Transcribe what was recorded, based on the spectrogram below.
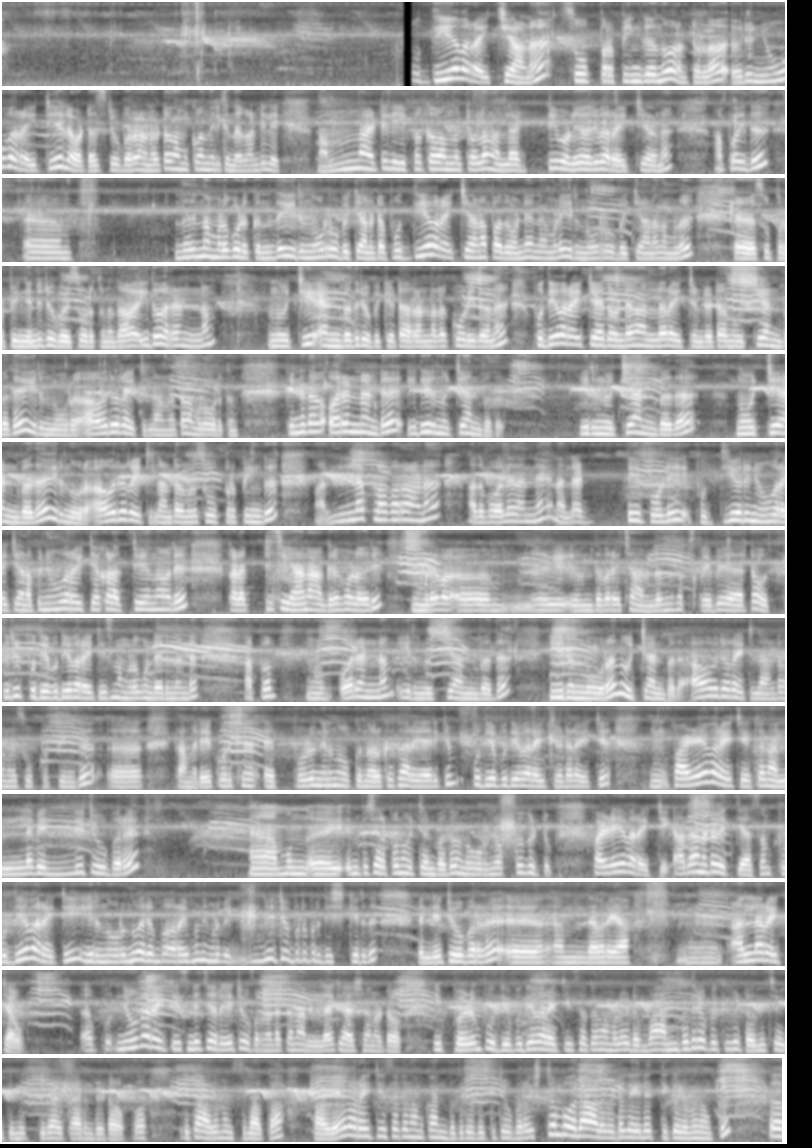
പുതിയ വെറൈറ്റിയാണ് സൂപ്പർ പിങ്ക് എന്ന് പറഞ്ഞിട്ടുള്ള ഒരു ന്യൂ വെറൈറ്റി ലോട്ടസ് ട്യൂബറാണ് കേട്ടോ നമുക്ക് വന്നിരിക്കുന്നത്. കണ്ടില്ലേ? നന്നായിട്ട് ലീഫൊക്കെ വന്നിട്ടുള്ള നല്ല അടിപൊളി ഒരു വെറൈറ്റിയാണ് അപ്പോൾ ഇത് ഇത് നമ്മൾ കൊടുക്കുന്നത് ഇരുന്നൂറ് രൂപയ്ക്കാണ് കേട്ടോ പുതിയ വെറൈറ്റിയാണ് അപ്പോൾ അതുകൊണ്ട് തന്നെ നമ്മൾ ഇരുന്നൂറ് രൂപയ്ക്കാണ് നമ്മൾ സൂപ്പർ പിങ്കിന്റെ രൂപേഴ്സ് കൊടുക്കുന്നത്. ഇത് ഒരെണ്ണം നൂറ്റി എൺപത് രൂപയ്ക്ക് കേട്ടോ റണ്ണറ കൂടിയതാണ്. പുതിയ വെറൈറ്റി ആയതുകൊണ്ട് നല്ല റേറ്റ് ഉണ്ട് കേട്ടോ നൂറ്റി എൺപത് ഇരുന്നൂറ് ആ ഒരു റേറ്റിലാണ് കേട്ടോ നമ്മൾ കൊടുക്കുന്നത്. പിന്നെ ഇതാ ഒരെണ്ണം ഉണ്ട്. ഇത് ഇരുന്നൂറ്റി അൻപത്. ഇരുന്നൂറ്റി അൻപത് നൂറ്റി എൺപത് ഇരുന്നൂറ് ആ ഒരു റേറ്റിലാണ് നമ്മൾ സൂപ്പർ പിങ്ക് നല്ല ഫ്ലവറാണ് അതുപോലെ തന്നെ നല്ല അടിപൊളി പുതിയൊരു ന്യൂ വെറൈറ്റിയാണ് അപ്പോൾ ന്യൂ വെറൈറ്റിയെ കളക്ട് ചെയ്യുന്നവർ കളക്ട് ചെയ്യാൻ ആഗ്രഹമുള്ളവർ നമ്മുടെ എന്താ പറയുക ചാനലൊന്ന് സബ്സ്ക്രൈബ് ചെയ്യാട്ടോ ഒത്തിരി പുതിയ പുതിയ വെറൈറ്റീസ് നമ്മൾ കൊണ്ടുവരുന്നുണ്ട്. അപ്പം ഒരെണ്ണം ഇരുന്നൂറ്റി അൻപത് ഇരുന്നൂറ് നൂറ്റി അൻപത്. ആ ഒരു റേറ്റിലാണ് നമ്മൾ സൂപ്പർ പിങ്ക് താമരയെക്കുറിച്ച് എപ്പോഴും ഇങ്ങനെ നോക്കുന്നവർക്കൊക്കെ അറിയായിരിക്കും പുതിയ പുതിയ വെറൈറ്റിയുടെ റേറ്റ് പഴയ വെറൈറ്റിയൊക്കെ നല്ല വലിയ ട്യൂബർ ഇപ്പോൾ ചിലപ്പോൾ നൂറ്റൻപതോ നൂറിനൊക്കെ കിട്ടും. പഴയ വെറൈറ്റി അതാണ് കേട്ടോ വ്യത്യാസം. പുതിയ വെറൈറ്റി ഇരുന്നൂറെന്ന് വരുമ്പോൾ പറയുമ്പോൾ നിങ്ങൾ വലിയ ട്യൂബർ പ്രതീക്ഷിക്കരുത്. വലിയ ട്യൂബറിന് എന്താ പറയുക നല്ല റേറ്റ് ആവും. ന്യൂ വെറൈറ്റീസിന്റെ ചെറിയ ട്യൂബറിനോടൊക്കെ നല്ല ക്യാഷാണ് കേട്ടോ ഇപ്പോഴും പുതിയ പുതിയ വെറൈറ്റീസൊക്കെ നമ്മൾ ഇടുമ്പോൾ അൻപത് രൂപയ്ക്ക് കിട്ടുമെന്ന് ചോദിക്കുന്ന ഒത്തിരി ആൾക്കാരുണ്ട് കേട്ടോ അപ്പോൾ ഒരു കാര്യം മനസ്സിലാക്കുക പഴയ വെറൈറ്റീസൊക്കെ നമുക്ക് അൻപത് രൂപയ്ക്ക് ട്യൂബർ ഇഷ്ടം പോലെ ആളുകളുടെ കയ്യിൽ എത്തിക്കഴിയുമ്പോൾ നമുക്ക്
